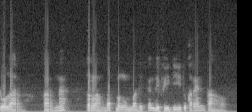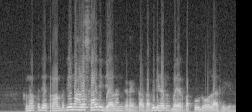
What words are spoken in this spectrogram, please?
dolar karena terlambat mengembalikan DVD itu ke rental Kenapa dia terlambat? Dia males aja jalan ke rental, tapi dia harus bayar 40 dolar gitu.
